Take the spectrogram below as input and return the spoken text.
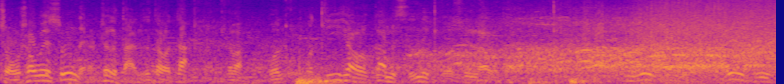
手稍微松点，这个胆子倒大，是吧？我我第一下我干不死你，我松点我倒大，因为还是同时。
